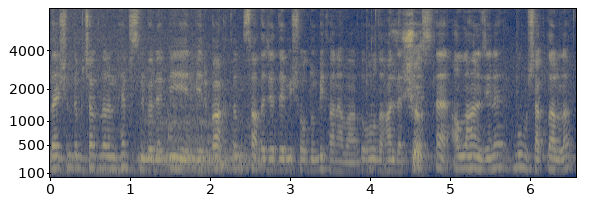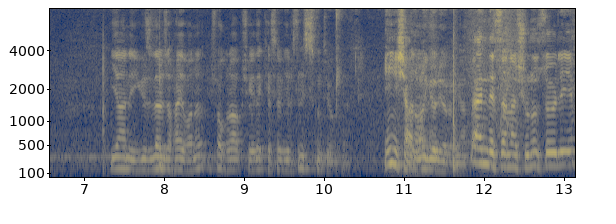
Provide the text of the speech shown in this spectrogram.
Ben şimdi bıçakların hepsini böyle bir bir baktım. Sadece demiş olduğum bir tane vardı. Onu da hallettiniz. He, Allah'ın izniyle bu bıçaklarla yani yüzlerce hayvanı çok rahat bir şekilde kesebilirsiniz. Hiç sıkıntı yok yani. Ben İnşallah. onu görüyorum yani. Ben de sana şunu söyleyeyim.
